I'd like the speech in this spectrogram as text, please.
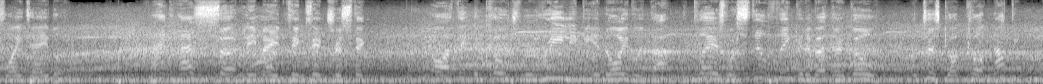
quite able. That has certainly made things interesting. Oh, I think the coach will really be annoyed with that. The players were still thinking about their goal and just got caught napping.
